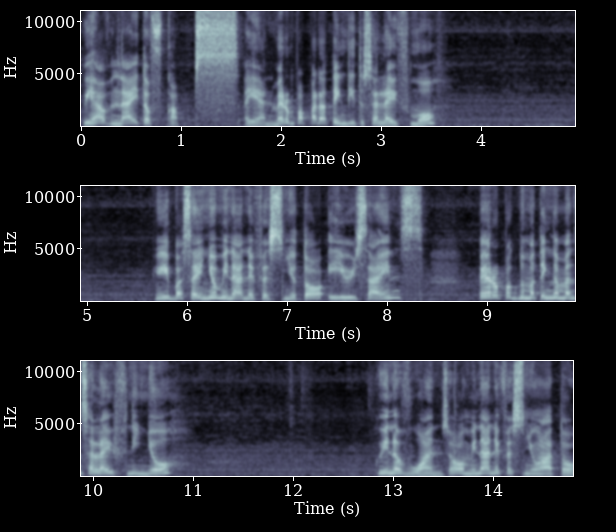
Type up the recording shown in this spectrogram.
We have Knight of Cups. Ayan, meron pa parating dito sa life mo yung iba sa inyo, minanifest nyo to, air signs. Pero pag dumating naman sa life ninyo, Queen of Wands. So, minanifest nyo nga to.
